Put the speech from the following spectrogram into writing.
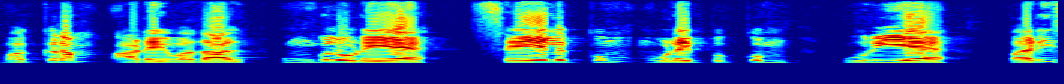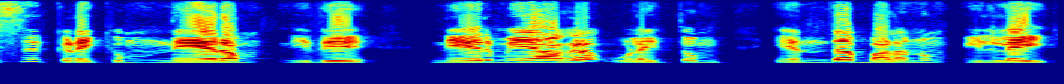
வக்ரம் அடைவதால் உங்களுடைய செயலுக்கும் உழைப்புக்கும் உரிய பரிசு கிடைக்கும் நேரம் இது. நேர்மையாக உழைத்தும் எந்த பலனும் இல்லை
